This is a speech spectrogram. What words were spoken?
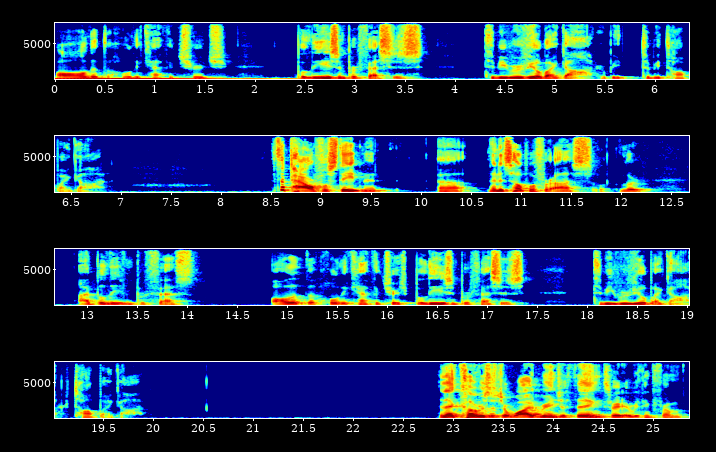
all that the Holy Catholic Church believes and professes to be revealed by God or be, to be taught by God. It's a powerful statement, uh, and it's helpful for us. Lord, I believe and profess all that the Holy Catholic Church believes and professes to be revealed by God or taught by God. And that covers such a wide range of things, right? Everything from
